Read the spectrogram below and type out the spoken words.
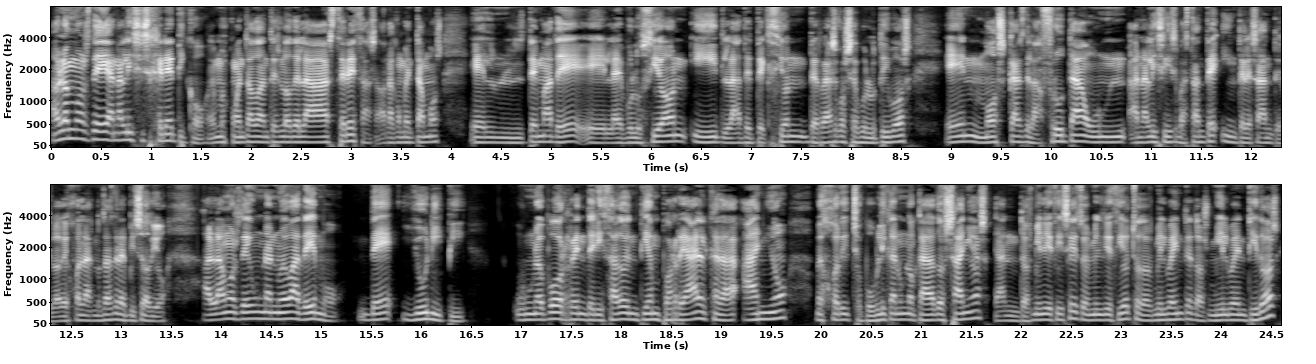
Hablamos de análisis genético, hemos comentado antes lo de las cerezas, ahora comentamos el tema de eh, la evolución y la detección de rasgos evolutivos en moscas de la fruta, un análisis bastante interesante, lo dejo en las notas del episodio. Hablamos de una nueva demo de Unity, un nuevo renderizado en tiempo real cada año, mejor dicho, publican uno cada dos años, en 2016, 2018, 2020, 2022,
